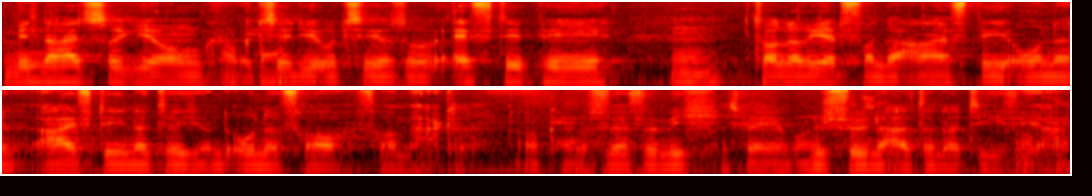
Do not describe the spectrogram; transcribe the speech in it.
Minderheitsregierung, okay. CDU, CSU, FDP, mhm. toleriert von der AfD, ohne AfD natürlich und ohne Frau, Frau Merkel. Okay. Das wäre für mich wär eine schöne Alternative, okay. ja.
